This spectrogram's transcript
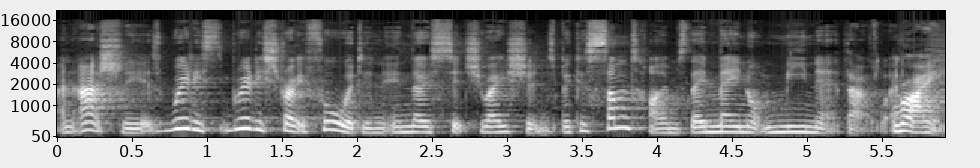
And actually, it's really, really straightforward in, in those situations because sometimes they may not mean it that way. Right.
